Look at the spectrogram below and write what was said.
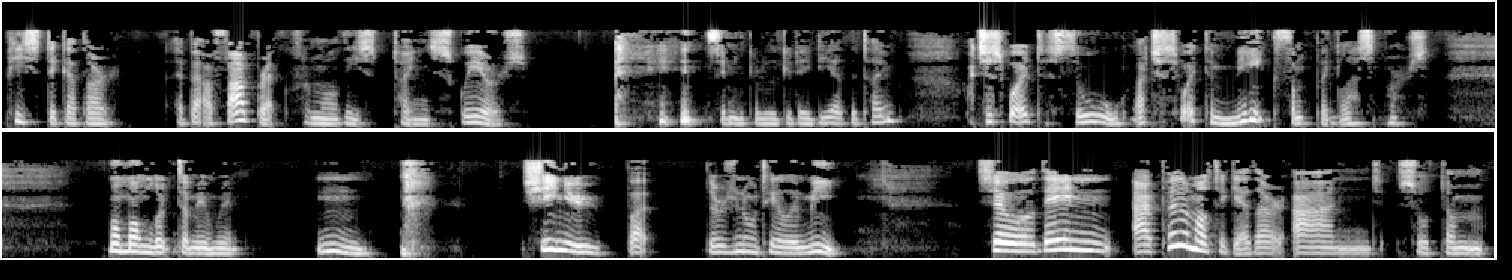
piece together a bit of fabric from all these tiny squares. it seemed like a really good idea at the time. I just wanted to sew. I just wanted to make something, listeners. My mum looked at me and went, hmm. she knew, but there's no telling me. So then I put them all together and sewed them,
